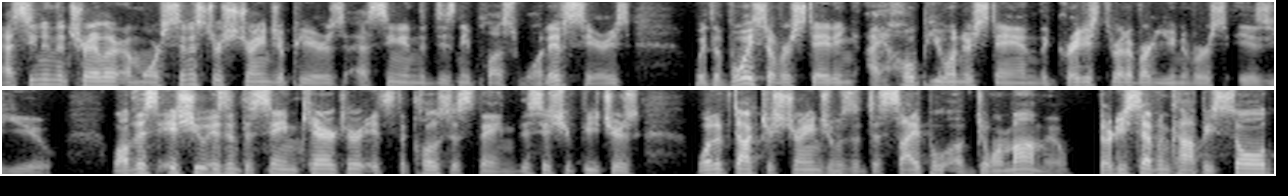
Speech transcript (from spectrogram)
As seen in the trailer, a more sinister Strange appears, as seen in the Disney Plus What If series, with a voiceover stating, I hope you understand the greatest threat of our universe is you. While this issue isn't the same character, it's the closest thing. This issue features what if Doctor Strange was a disciple of Dormammu? 37 copies sold,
